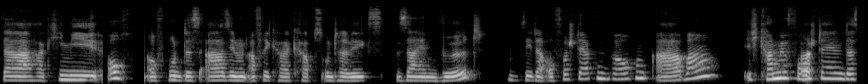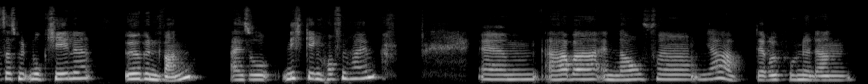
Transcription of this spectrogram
da Hakimi auch aufgrund des Asien- und Afrika-Cups unterwegs sein wird und sie da auch Verstärkung brauchen. Aber ich kann mir vorstellen, dass das mit Mukiele irgendwann also nicht gegen Hoffenheim, ähm, aber im Laufe ja, der Rückrunde dann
